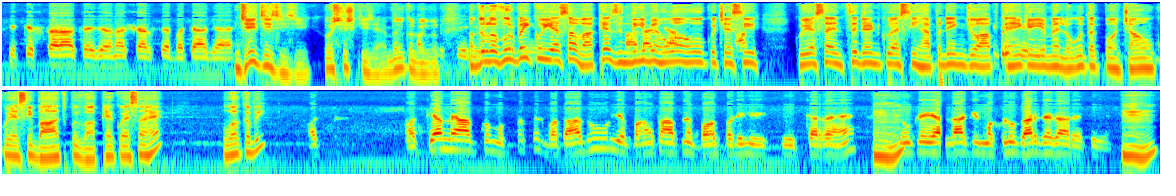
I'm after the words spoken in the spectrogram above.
कि किस तरह से जो है ना शर से बचा जाए। जी जी जी जी कोशिश की जाए। बिल्कुल बिल्कुल। अब्दुल गफूर भाई कोई ऐसा वाक्य ज़िंदगी में हुआ हो कुछ ऐसी कोई ऐसा इंसिडेंट कोई ऐसी हैपनिंग जो आप कहें कि ये मैं लोगों तक पहुंचाऊं कोई ऐसी बात कोई वाक्य कोई ऐसा है? हुआ कभी? क्या मैं आपको मुख्तर बता दूँ ये बात आपने बहुत बड़ी कर रहे हैं हम्म। क्योंकि ये अल्लाह की मखलूक हर जगह रहती है। हम्म।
